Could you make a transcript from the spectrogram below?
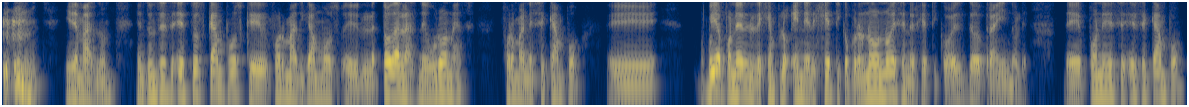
y demás, ¿no? Entonces, estos campos que forman, digamos, eh, todas las neuronas forman ese campo voy a poner el ejemplo energético, pero no, no es energético, es de otra índole. Eh, pone ese, campo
